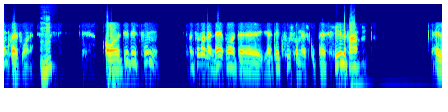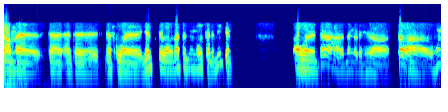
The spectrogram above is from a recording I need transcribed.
ungkreaturerne. Mm-hmm. Og det vidste hun. Men så var der en dag, hvor at, øh, jeg kan ikke huske, om jeg skulle passe hele farmen. Eller om øh, jeg, at øh, jeg skulle øh, hjælpe. Det var i hvert fald den modsatte weekend. Og øh, der, hvad nu det hedder, der var hun,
